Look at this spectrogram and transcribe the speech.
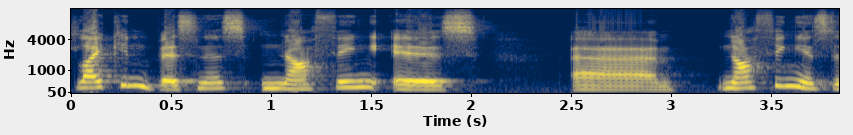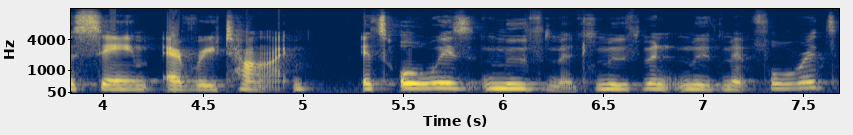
like in business, nothing is um, nothing is the same every time. It's always movement, movement, movement forwards,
